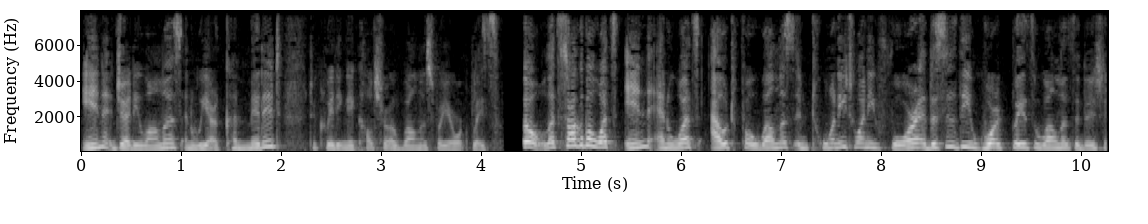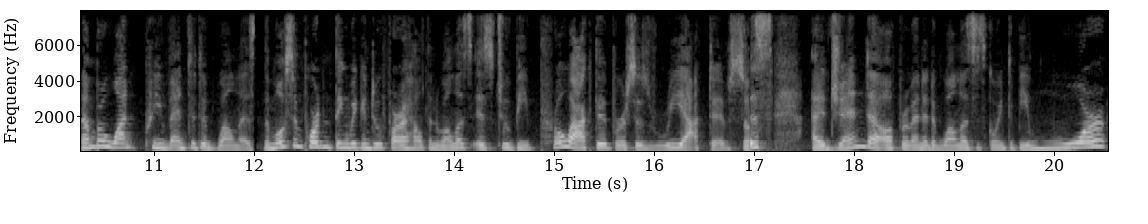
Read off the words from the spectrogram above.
in Jetty Wellness, and we are committed to creating a culture of wellness for your workplace. So let's talk about what's in and what's out for wellness in 2024. This is the Workplace Wellness Edition. Number one, preventative wellness. The most important thing we can do for our health and wellness is to be proactive versus reactive. So this agenda of preventative wellness is going to be more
